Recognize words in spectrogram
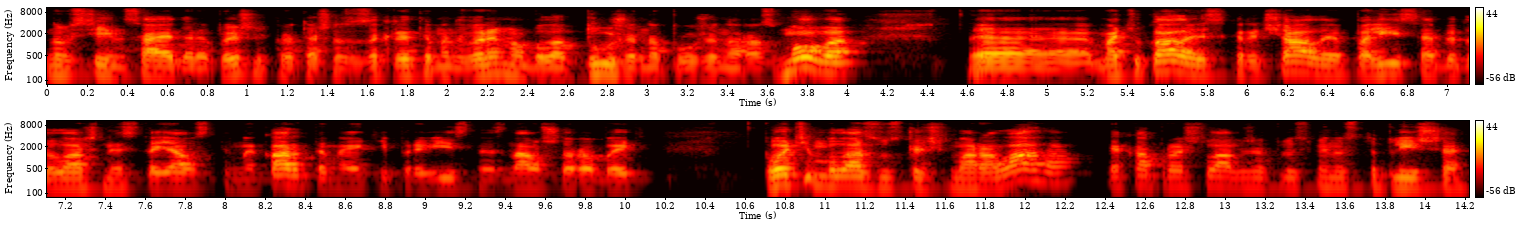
Ну, всі інсайдери пишуть про те, що за закритими дверима була дуже напружена розмова. Е, матюкались, кричали, Паліса бідолашний стояв з тими картами, які привіз, не знав, що робити. Потім була зустріч Маралага, яка пройшла вже плюс-мінус тепліше.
